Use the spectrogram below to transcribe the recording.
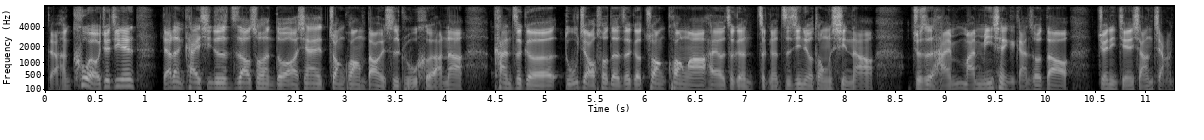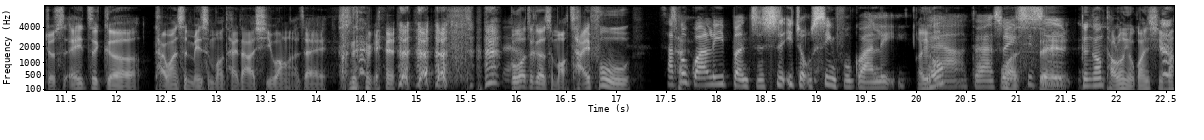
对啊，很酷啊！我觉得今天聊得很开心，就是知道说很多啊，现在状况到底是如何啊？那看这个独角兽的这个状况啊，还有这个整个资金流通性啊，就是还蛮明显可以感受到觉得你今天想讲就是，哎，这个台湾是没什么太大的希望了，在 那边。不过这个什么财富财富管理本质是一种幸福管理。哎呦对啊，对啊，所以其实跟刚讨论有关系吗？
